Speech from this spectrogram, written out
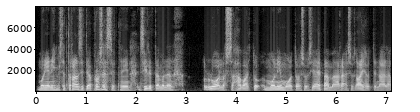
monien ihmisten transitioprosessit, niin silti tämmöinen luonnossa havaittu monimuotoisuus ja epämääräisyys aiheutti näillä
